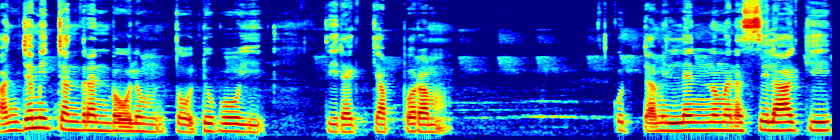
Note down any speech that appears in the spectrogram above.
പഞ്ചമിചന്ദ്രൻ പോലും തോറ്റുപോയി. തിരക്കപ്പുറം കുറ്റമില്ലെന്നു മനസ്സിലാക്കി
